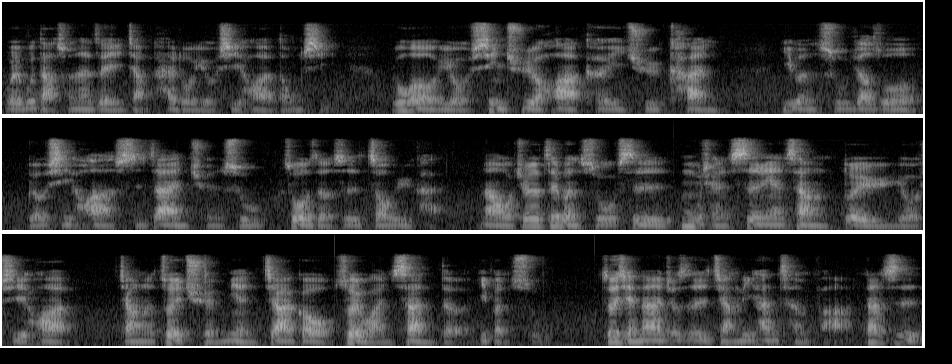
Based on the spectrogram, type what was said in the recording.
我也不打算在这里讲太多游戏化的东西。如果有兴趣的话，可以去看一本书，叫做《游戏化实战全书》，作者是周玉凯。那我觉得这本书是目前市面上对于游戏化讲的最全面、架构最完善的一本书。最简单的就是奖励和惩罚，但是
